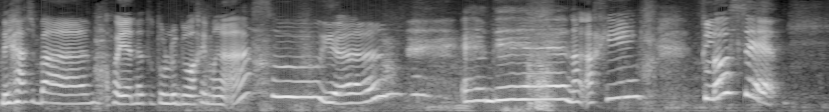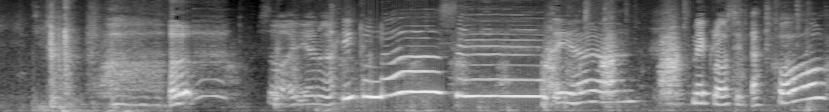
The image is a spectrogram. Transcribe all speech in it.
ni husband. Ako yan natutulog ng aking mga aso. Yan. And then, ang aking closet. So, ayan ang aking closet. Ayan. May closet ako.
